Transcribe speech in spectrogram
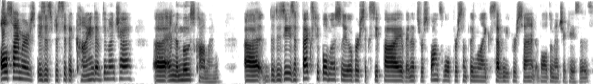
Alzheimer's is a specific kind of dementia uh, and the most common. Uh, the disease affects people mostly over 65, and it's responsible for something like 70% of all dementia cases.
